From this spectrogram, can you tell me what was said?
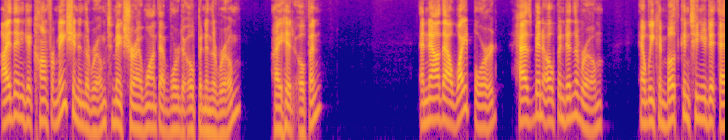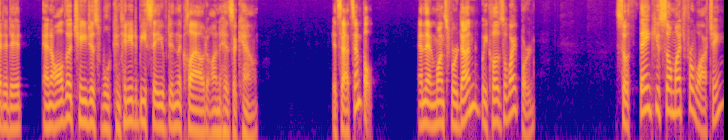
I then get confirmation in the room to make sure I want that board to open in the room. I hit open. And now that whiteboard has been opened in the room and we can both continue to edit it and all the changes will continue to be saved in the cloud on his account. It's that simple. And then once we're done, we close the whiteboard. So thank you so much for watching.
